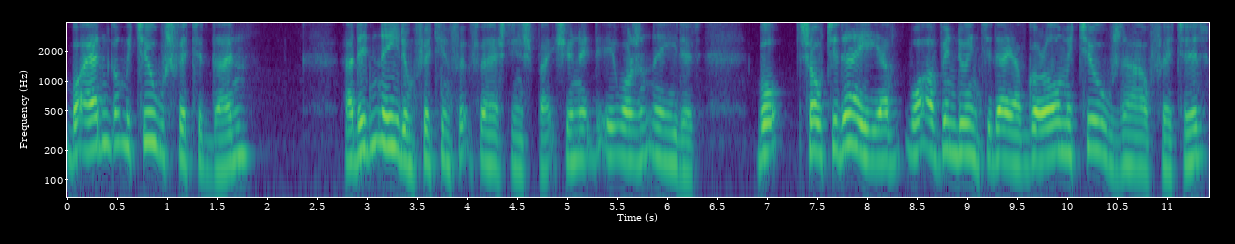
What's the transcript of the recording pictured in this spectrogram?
but I hadn't got my tubes fitted then. I didn't need them fitting for first inspection, it, it wasn't needed. But so today, I've, what I've been doing today, I've got all my tubes now fitted,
